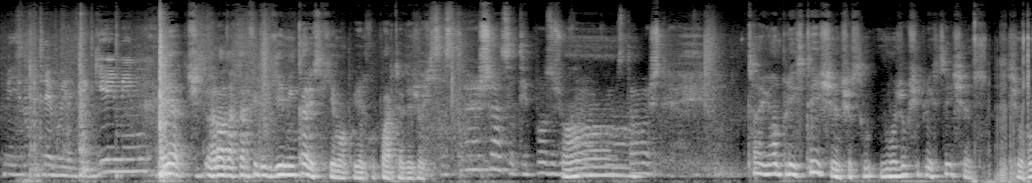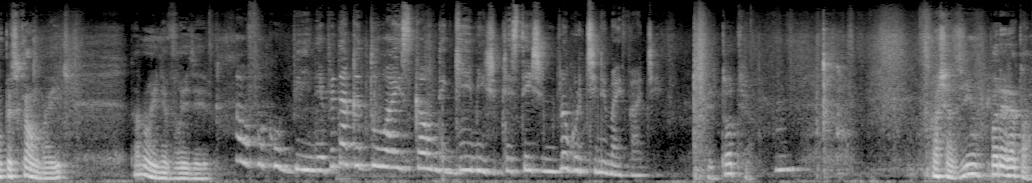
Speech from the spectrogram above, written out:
Mie nu trebuie de gaming. Aia, și ăla dacă ar fi de gaming, care e schema cu el, cu partea de jos? Să stai așa, să te poți juca Ah. cum stau ăștia. Da, eu am PlayStation și o să mă joc și PlayStation. Și mă pun pe scaun aici. Dar nu e nevoie de... Au făcut bine. Păi dacă tu ai scaun de gaming și PlayStation, vloguri cine mai face? Pe tot eu. Așa, zi părerea ta.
